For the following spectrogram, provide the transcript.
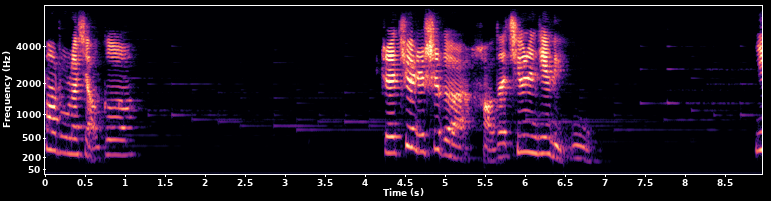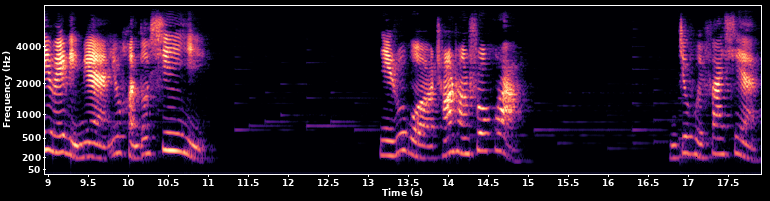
抱住了小哥。这确实是个好的情人节礼物，因为里面有很多心意。你如果常常说话，你就会发现，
